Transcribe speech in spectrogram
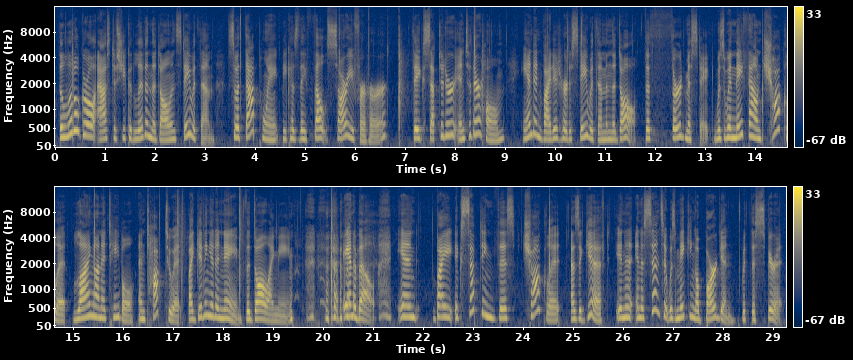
The little girl asked if she could live in the doll and stay with them. So at that point, because they felt sorry for her, they accepted her into their home and invited her to stay with them in the doll. The third mistake was when they found chocolate lying on a table and talked to it by giving it a name, the doll, I mean, Annabelle. And by accepting this chocolate as a gift, in a, in a sense, it was making a bargain with the spirit.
